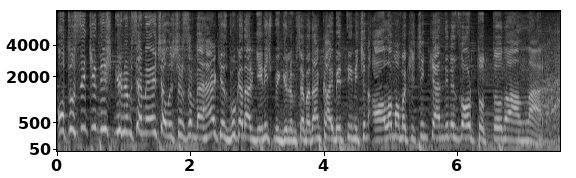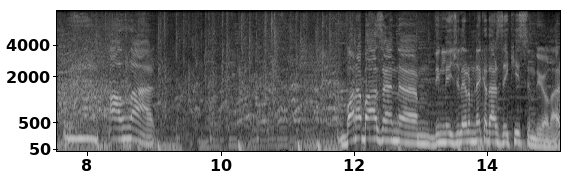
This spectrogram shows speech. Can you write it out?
32 diş gülümsemeye çalışırsın ve herkes bu kadar geniş bir gülümsemeden kaybettiğin için ağlamamak için kendini zor tuttuğunu anlar. anlar. Bana bazen e, dinleyicilerim ne kadar zekisin diyorlar.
